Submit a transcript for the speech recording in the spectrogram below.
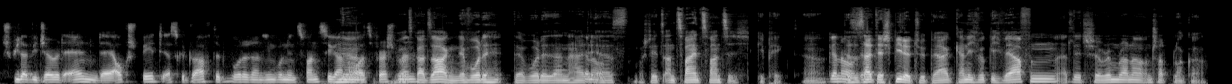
Spieler wie Jared Allen, der auch spät erst gedraftet wurde, dann irgendwo in den 20ern ja, als Freshman. Ich gerade sagen, der wurde, der wurde dann halt genau. erst, wo steht's, an 22 gepickt. Ja. Genau. Das ist halt der Spielertyp, ja. Kann ich wirklich werfen, athletische Rimrunner und Shotblocker.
